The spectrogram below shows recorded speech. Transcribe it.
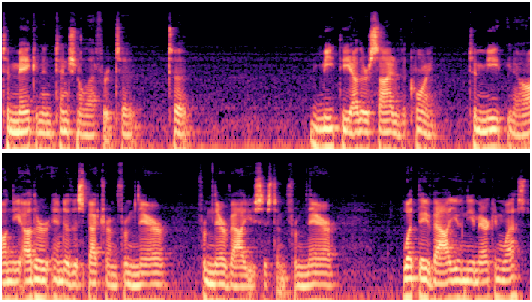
to make an intentional effort to to meet the other side of the coin, to meet you know on the other end of the spectrum from their from their value system, from their what they value in the American West,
